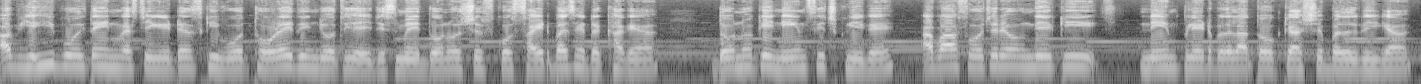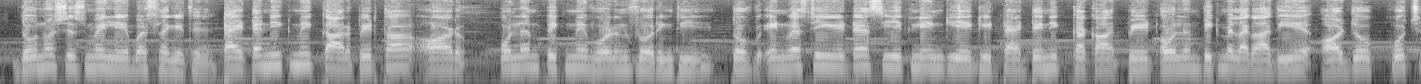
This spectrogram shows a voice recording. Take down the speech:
अब यही बोलते हैं इन्वेस्टिगेटर्स कि वो थोड़े दिन जो थे, जिसमें दोनों शिप्स को साइड बाय साइड रखा गया दोनों के नेम स्विच किए गए। अब आप सोच रहे होंगे कि नेम प्लेट बदला तो क्या शिप बदल गई क्या दोनों शिप्स में लेबर्स लगे थे? टाइटेनिक में कारपेट था और ओलंपिक में वुडन फ्लोरिंग थी। तो इन्वेस्टिगेटर्स ये क्लेम किए कि टाइटेनिक का कारपेट ओलंपिक में लगा दिए और जो कुछ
